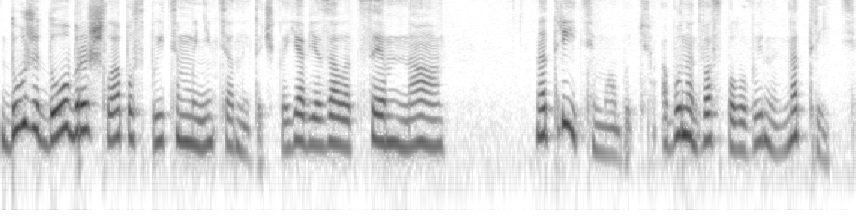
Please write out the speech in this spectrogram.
Дуже добре йшла по спицям мені ця ниточка. Я в'язала це на, на трійці, мабуть, або на два з половиною, на трійці.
